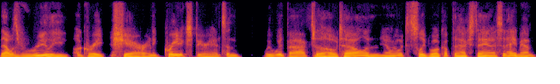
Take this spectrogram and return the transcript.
that was really a great share and a great experience. And we went back to the hotel and, you know, we went to sleep, woke up the next day and I said, Hey, man,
